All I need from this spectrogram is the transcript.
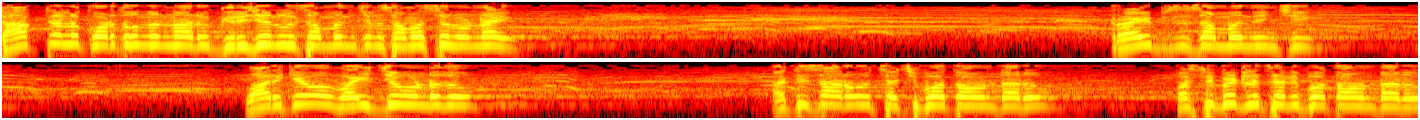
డాక్టర్లు కొరత ఉందన్నారు గిరిజనులకు సంబంధించిన సమస్యలు ఉన్నాయి ట్రైబ్స్ సంబంధించి. వారికేమో వైద్యం ఉండదు. అతిసారం చచ్చిపోతూ ఉంటారు. పసిబిడ్డలు చనిపోతూ ఉంటారు.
